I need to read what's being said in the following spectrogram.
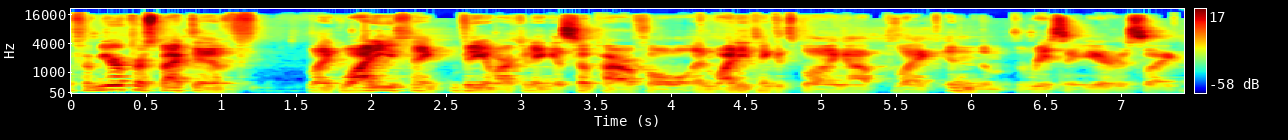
from your perspective, like, why do you think video marketing is so powerful, and why do you think it's blowing up like in the recent years? Like,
